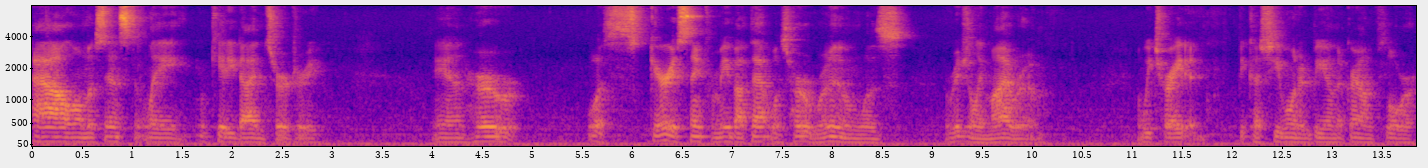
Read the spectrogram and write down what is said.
Al almost instantly, and Kitty died in surgery. And her, what scariest thing for me about that was her room was originally my room. We traded because she wanted to be on the ground floor.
